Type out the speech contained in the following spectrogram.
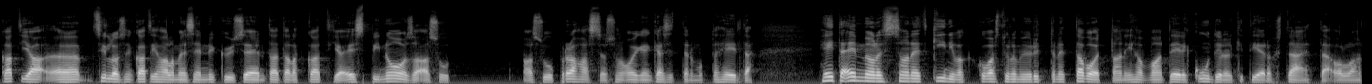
Katja, ö, silloisen Katja Halmeeseen nykyiseen, taitaa olla Katja Espinosa asuu, asuu Prahassa, jos on oikein käsittänyt, mutta heiltä, heitä emme ole saaneet kiinni, vaikka kovasti olemme yrittäneet tavoittaa, niin ihan vaan teille kuuntelijoillekin tiedoksi tämä, että ollaan,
